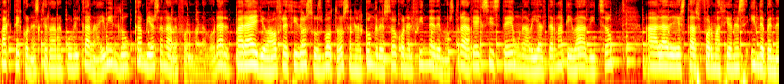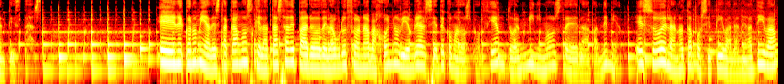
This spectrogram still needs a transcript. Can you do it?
pacte con Esquerra Republicana y Bildu cambios en la reforma laboral. Para ello, ha ofrecido sus votos en el Congreso con el fin de demostrar que existe una vía alternativa, ha dicho, a la de estas formaciones independentistas. En economía destacamos que la tasa de paro de la eurozona bajó en noviembre al 7,2%, en mínimos de la pandemia. Eso en la nota positiva. La negativa,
